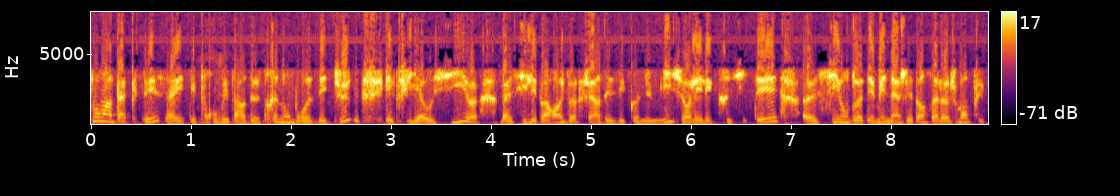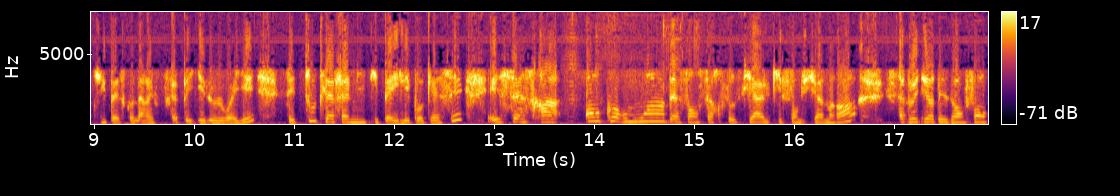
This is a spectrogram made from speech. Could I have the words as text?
sont impactées. Ça a été prouvé par de très nombreuses études. Et puis il y a aussi, euh, bah, si les parents ils doivent faire des économies sur l'électricité, euh, si on doit déménager dans un logement plus petit parce qu'on n'arrive plus à payer le loyer, c'est toute la famille qui paye les pots cassés. Et ça sera encore moins d'ascenseur social qui fonctionnera. Ça veut dire des enfants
